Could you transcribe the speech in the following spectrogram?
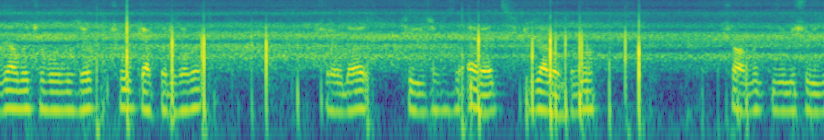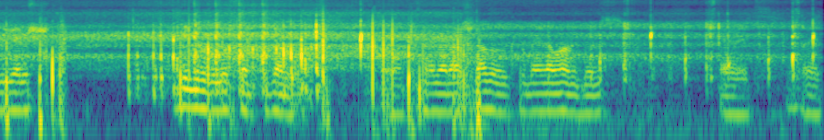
bize ama çubuğumuz yok. Çubuk yapıyoruz ama. Şöyle çekicimizi evet güzel oldu bu. Şu anlık bizim işimizi görür. Demir bulursak güzel olur. Hemen aşağı doğru kırmaya devam ediyoruz. Evet, evet.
